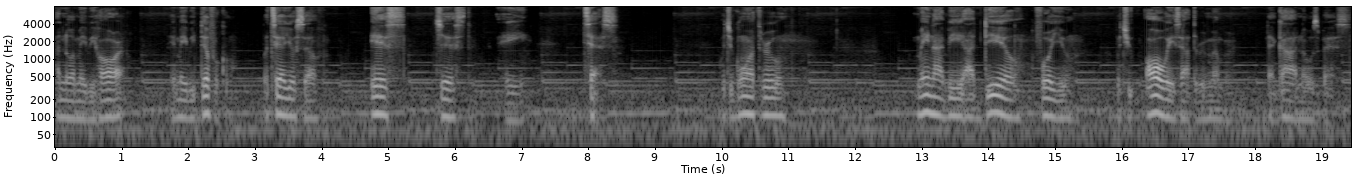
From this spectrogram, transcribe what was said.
I know it may be hard, it may be difficult, but tell yourself it's just a test. What you're going through may not be ideal for you, but you always have to remember that God knows best.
